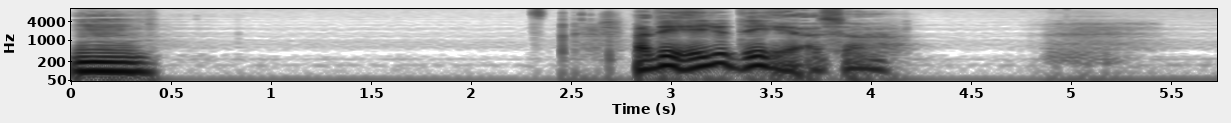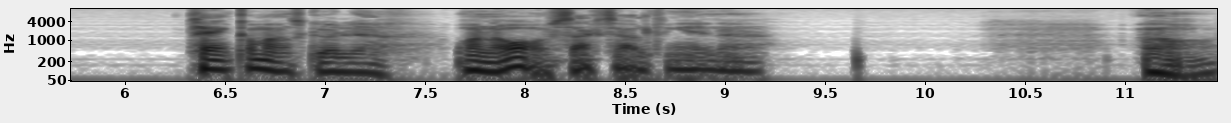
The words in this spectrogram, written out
Mm. Ja, det är ju det alltså. Tänk om han skulle... Och han har avsagt sig allting i det där. Ja.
